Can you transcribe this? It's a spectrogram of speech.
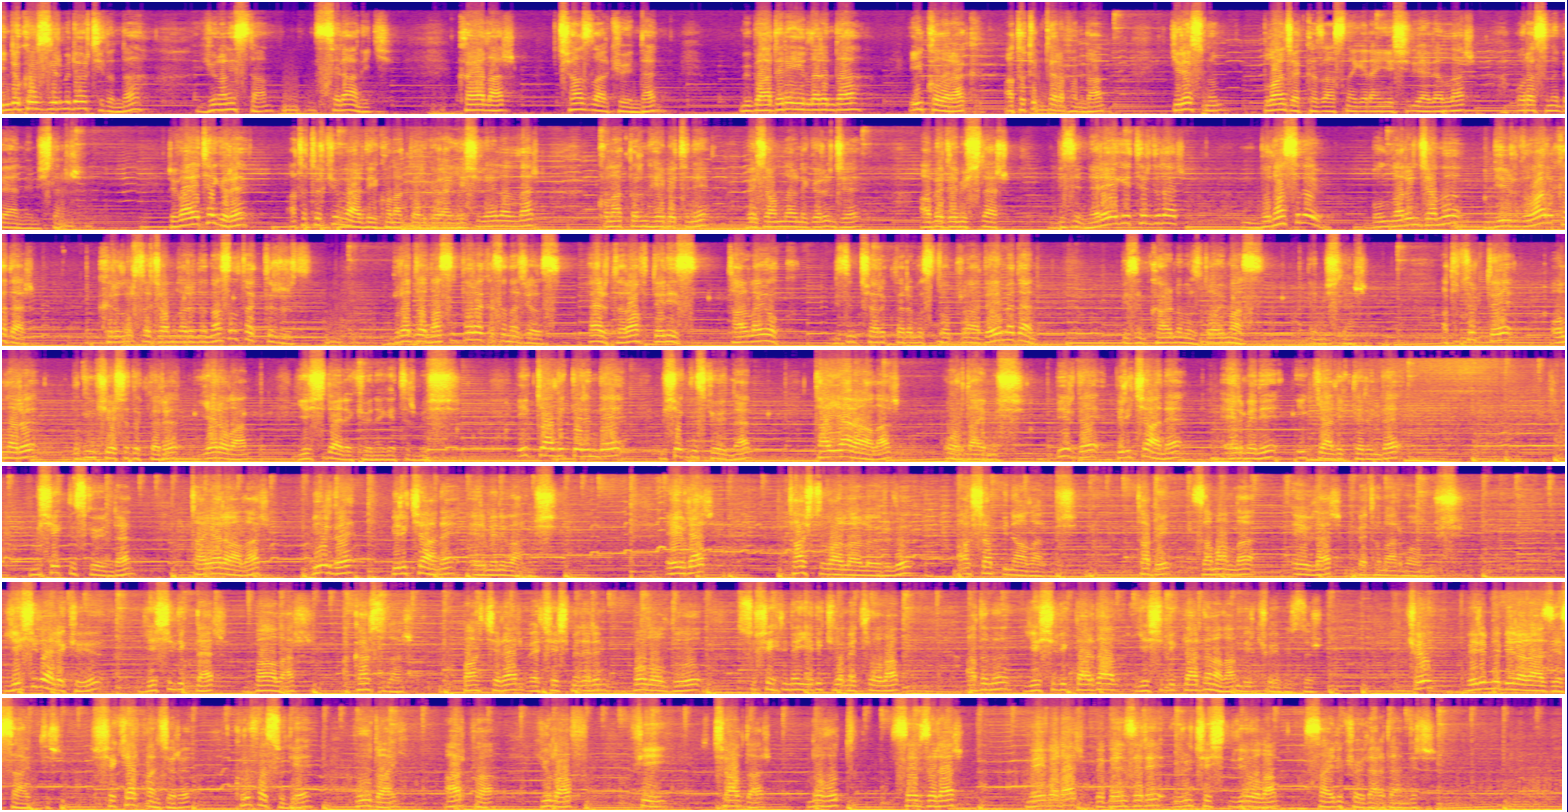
1924 yılında Yunanistan, Selanik, Kayalar, Çazlar köyünden mübadele yıllarında ilk olarak Atatürk tarafından Giresun'un Bulancak kazasına gelen Yeşil Yaylalılar orasını beğenmemişler. Rivayete göre Atatürk'ün verdiği konakları gören Yeşil Yaylalılar konakların heybetini ve camlarını görünce abe demişler bizi nereye getirdiler? Bu nasıl ev? Bunların camı bir duvar kadar. Kırılırsa camlarını nasıl taktırırız? Burada nasıl para kazanacağız? Her taraf deniz, tarla yok. Bizim çarıklarımız toprağa değmeden bizim karnımız doymaz demişler. Atatürk de onları bugünkü yaşadıkları yer olan Yeşilyayla köyüne getirmiş. İlk geldiklerinde Mişeknis köyünden Tayyar ağalar oradaymış. Bir de bir iki hane Ermeni ilk geldiklerinde Mişeknis köyünden Tayyar ağalar bir de bir iki hane Ermeni varmış. Evler taş duvarlarla örülü ahşap binalarmış. Tabi zamanla evler betonarme olmuş. Yeşilyayla köyü yeşillikler, bağlar, akarsular, bahçeler ve çeşmelerin bol olduğu su şehrine 7 kilometre olan adını yeşilliklerden, yeşilliklerden alan bir köyümüzdür. Köy verimli bir araziye sahiptir. Şeker pancarı, kuru fasulye, buğday, arpa, yulaf, fi, çavdar, nohut, sebzeler, meyveler ve benzeri ürün çeşitliliği olan sayılı köylerdendir.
